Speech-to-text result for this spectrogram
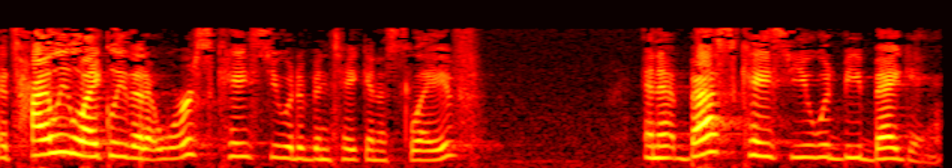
it's highly likely that at worst case you would have been taken a slave and at best case, you would be begging.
